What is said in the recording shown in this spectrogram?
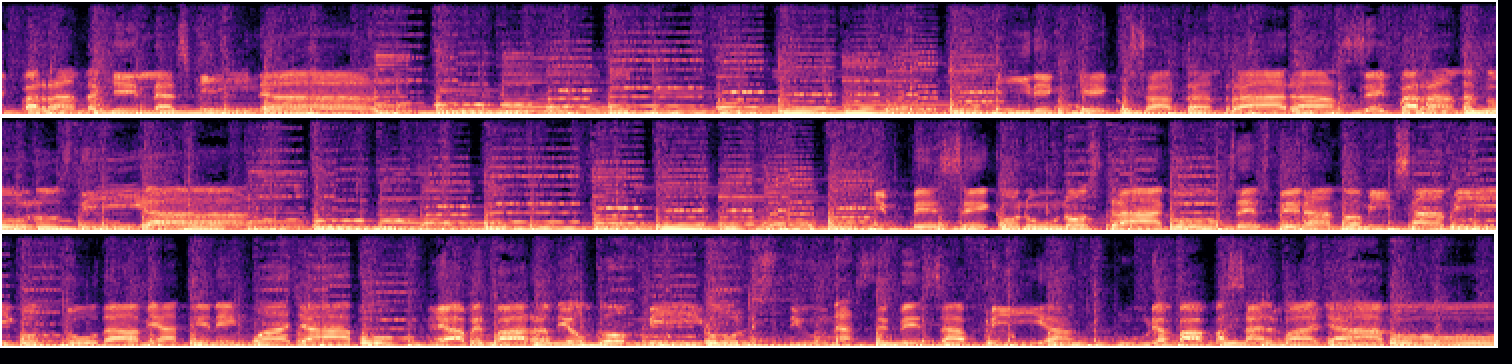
aquí en la esquina. Miren qué cosa tan rara, se hay parranda todos los días. Empecé con unos tragos, esperando a mis amigos, todavía tienen guayabo, de haber parrandeado conmigo, les di una cerveza fría, pura papas al guayabo.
